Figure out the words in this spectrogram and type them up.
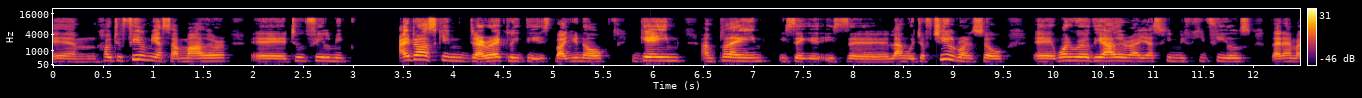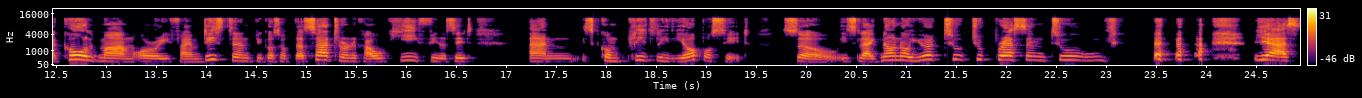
um, how to feel me as a mother uh, to feel me I don't ask him directly this, but you know, game and playing is the is the language of children. So uh, one way or the other, I ask him if he feels that I'm a cold mom or if I'm distant because of the Saturn, how he feels it, and it's completely the opposite. So it's like, no, no, you're too too present, too. yes,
